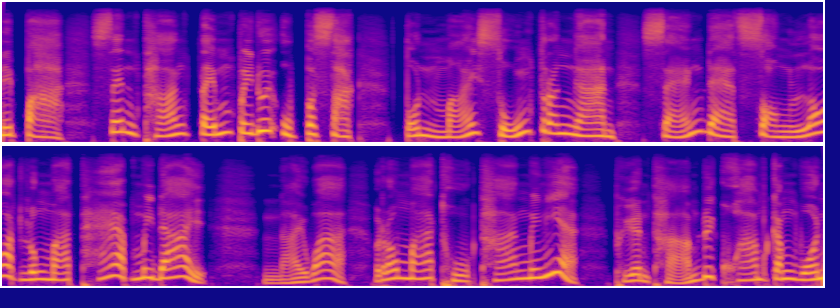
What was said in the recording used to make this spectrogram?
ในป่า เส้นทางเต็มไปด้วยอุปสรรค ต้นไม้สูงตระงาน แสงแดดส่องลอดลงมาแทบไม่ได้ นายว่าเรามาถูกทางไหมเนี่ย เพื่อนถามด้วยความกังวล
